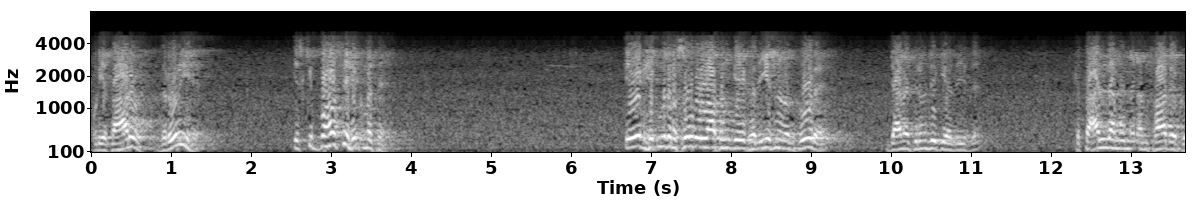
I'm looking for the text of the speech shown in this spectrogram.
اور یہ تعارف ضروری ہے، اس کی بہت سی حکمت ہیں ایک حکمت رسول اللہ وسلم کی ایک حدیث میں مذکور ہے، جامع ترمدی کی حدیث ہے، کہ تعلم من انفاد کو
